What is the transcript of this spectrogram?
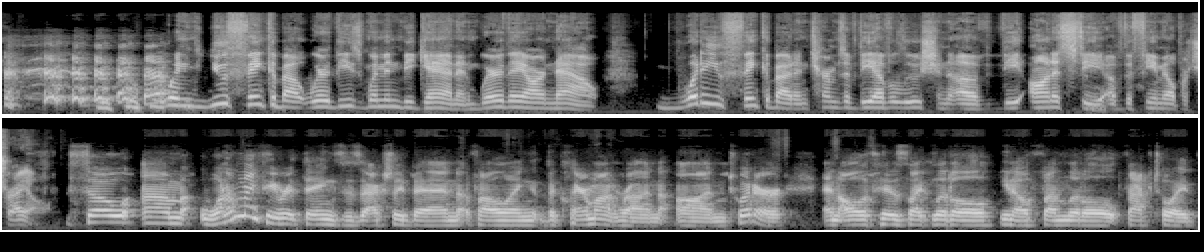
when you think about where these women began and where they are now, what do you think about in terms of the evolution of the honesty of the female portrayal? So, um, one of my favorite things has actually been following the Claremont run on Twitter and all of his like little, you know, fun little factoids.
